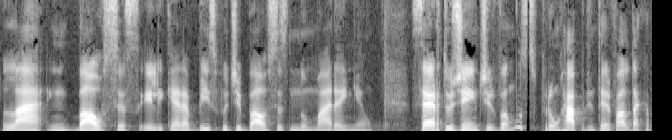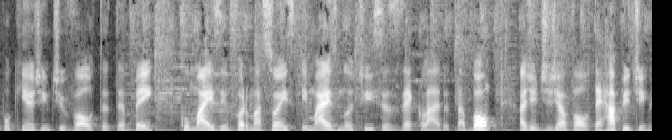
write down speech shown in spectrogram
lá em Balsas. Ele que era bispo de Balsas, no Maranhão. Certo, gente? Vamos para um rápido intervalo. Daqui a pouquinho a gente volta também com mais informações e mais notícias, é claro, tá bom? A gente já volta, é rapidinho.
